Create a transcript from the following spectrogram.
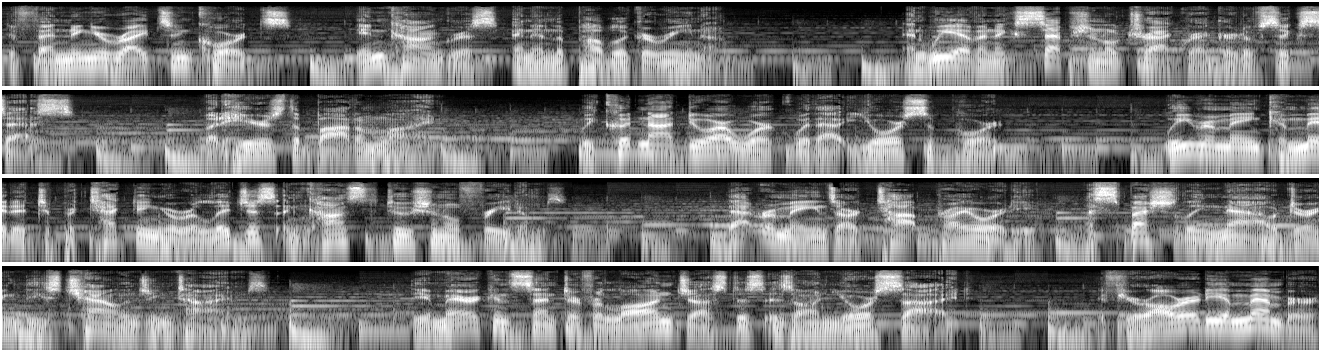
defending your rights in courts, in Congress, and in the public arena. And we have an exceptional track record of success. But here's the bottom line we could not do our work without your support. We remain committed to protecting your religious and constitutional freedoms. That remains our top priority, especially now during these challenging times. The American Center for Law and Justice is on your side. If you're already a member,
